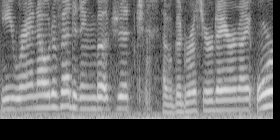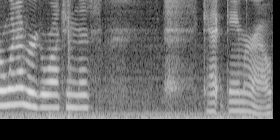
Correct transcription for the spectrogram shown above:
he ran out of editing budget. Have a good rest of your day or night, or whenever you're watching this. Cat Gamer out.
